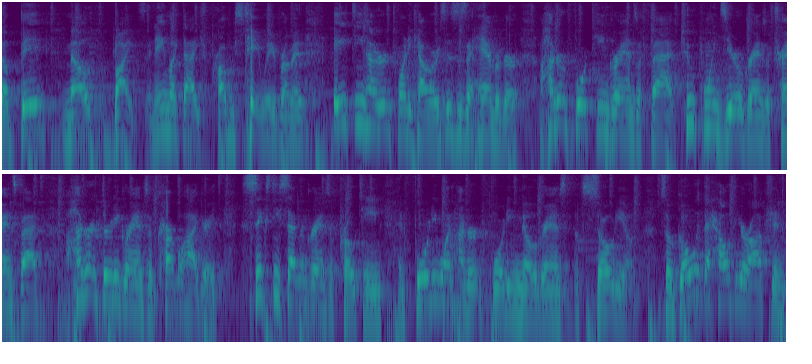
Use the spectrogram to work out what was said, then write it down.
the Big Mouth Bites. A name like that, you should probably stay away from it. 1,820 calories. This is a hamburger, 114 grams of fat, 2.0 grams of trans fats, 130 grams of carbohydrates, 67 grams of protein, and 4,140 milligrams of sodium. So go with the healthier option.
